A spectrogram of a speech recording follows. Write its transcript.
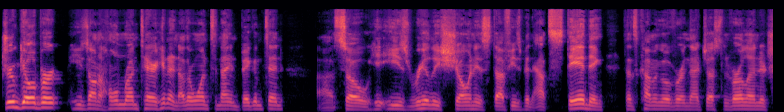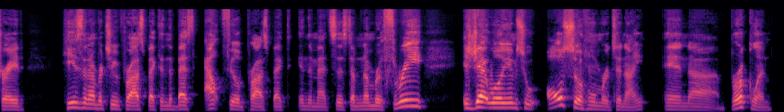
Drew Gilbert, he's on a home run tear. He had another one tonight in Binghamton. Uh, so he, he's really showing his stuff. He's been outstanding since coming over in that Justin Verlander trade. He's the number two prospect and the best outfield prospect in the Met system. Number three is Jett Williams, who also homered tonight in uh, Brooklyn.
